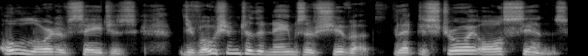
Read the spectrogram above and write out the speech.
O Lord of sages, devotion to the names of Shiva that destroy all sins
